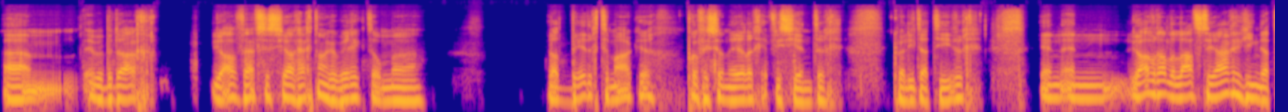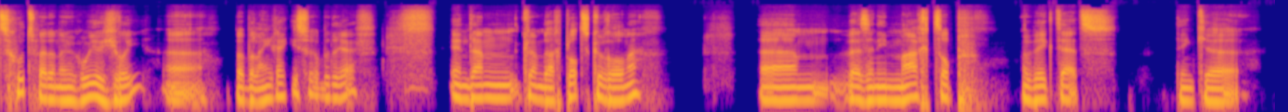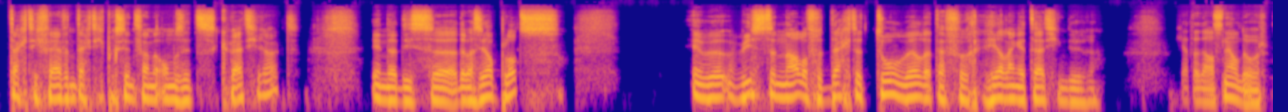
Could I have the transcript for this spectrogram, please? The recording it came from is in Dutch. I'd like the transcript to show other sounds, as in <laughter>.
En we hebben daar ja, vijf, zes jaar hard aan gewerkt om wat beter te maken professioneler, efficiënter, kwalitatiever. En, en ja, vooral de laatste jaren ging dat goed. We hadden een goede groei, uh, wat belangrijk is voor het bedrijf. En dan kwam daar plots corona. Um, wij zijn in maart op een week tijd, denk uh, 80, 85 procent van de omzet kwijtgeraakt. En dat, is, uh, dat was heel plots. En we wisten al, of we dachten toen wel, dat dat voor heel lange tijd ging duren. Gaat dat al snel door?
